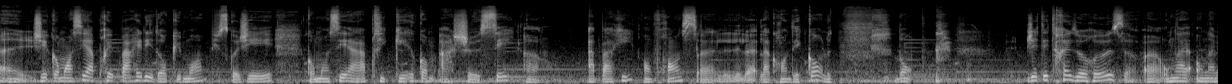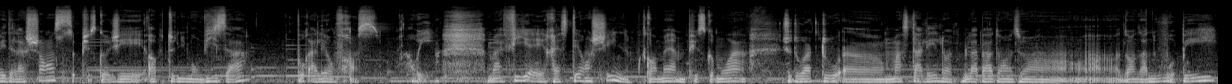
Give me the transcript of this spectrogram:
Euh, j'ai commencé à préparer des documents puisque j'ai commencé à appliquer comme HEC à, Paris, en France, euh, la, grande école. Bon, j'étais très heureuse. on, a, on avait de la chance puisque j'ai obtenu mon visa pour aller en France. Ah oui. Ma fille est restée en Chine quand même, puisque moi, je dois tout euh, m'installer là-bas dans un, dans un nouveau pays.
